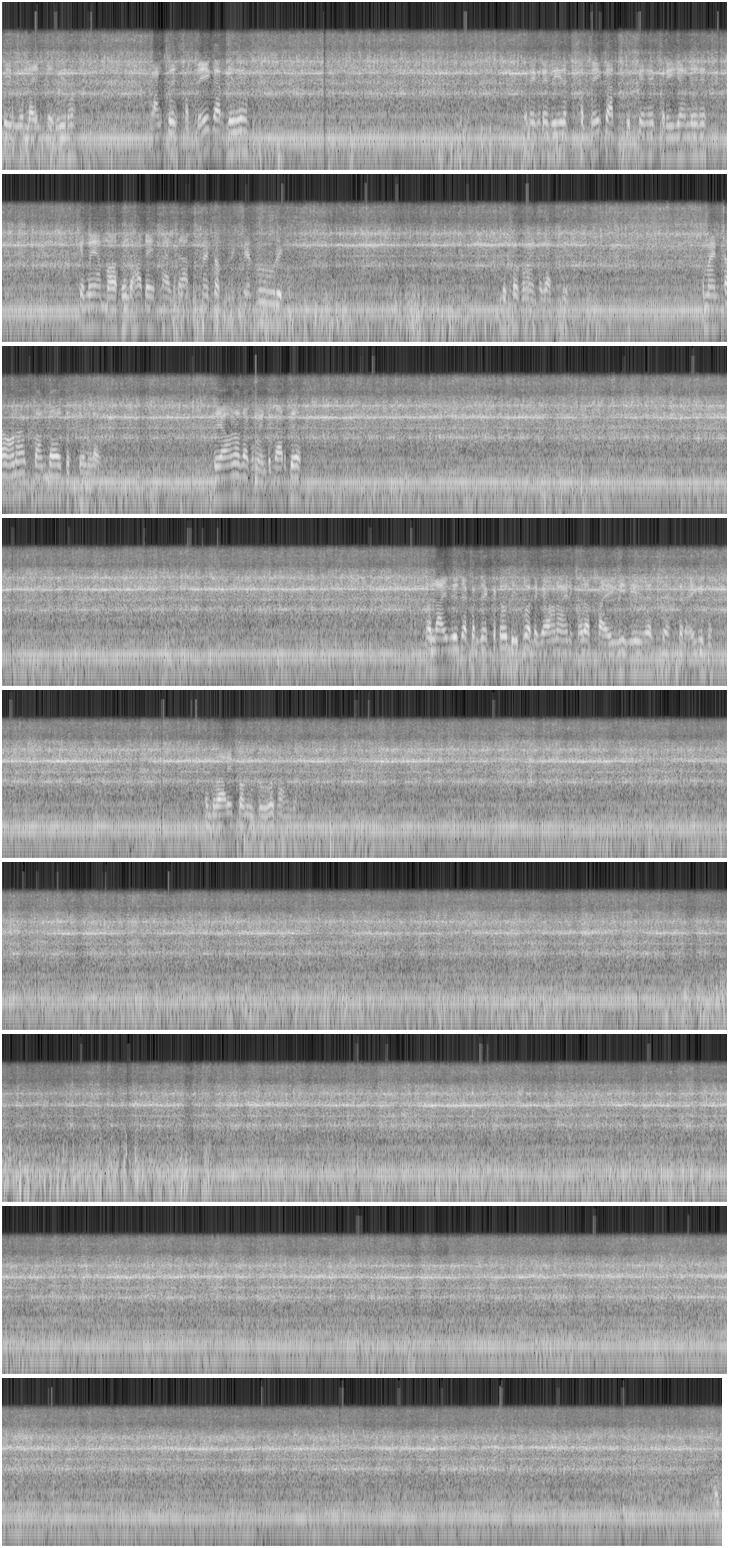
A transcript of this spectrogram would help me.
ਤੇ ਲਾਈਵ ਤਸਵੀਰਾਂ। ਕਣਕ ਦੇ ਸਪਰੇਅ ਕਰਦੇ ਨੇ। ਕਿਹੜੇ ਕਿਹੜੇ ਵੀਰ ਸਪਰੇਅ ਕਰ ਚੁੱਕੇ ਨੇ, ਕਰੀ ਜਾਂਦੇ ਨੇ। ਕਿਵੇਂ ਆ ਮੌਸਮ ਤੁਹਾਡੇ? ਅੱਜ ਦਾ ਆਪਣੇ ਤੋਂ ਪਿੱਛੇ ਪੂਰੇ। ਦੱਸੋ ਕਮੈਂਟ ਕਰਕੇ। ਕਮੈਂਟ ਆਉਣਾ, ਬੰਦ ਹੈ ਦੱਸੋ ਤੇ ਆਉਣਾ ਤਾਂ ਕਮੈਂਟ ਕਰ ਦਿਓ। ਲਾਈਵ ਦੇ ਚੱਕਰ 'ਚ ਇੱਕ ਭੁੱਲ ਗਿਆ ਹੁਣ ਐ ਨਹੀਂ ਪਤਾ ਪਾਏਗੀ ਜੀ ਵੈਸੇ ਇੱਥੇ ਰਹੇਗੀ ਦੁਬਾਰੇ ਪਾਉਣੀ ਬਹੁਤ ਆਉਂਦਾ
